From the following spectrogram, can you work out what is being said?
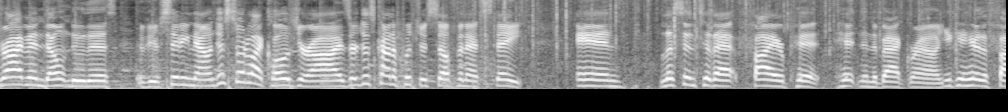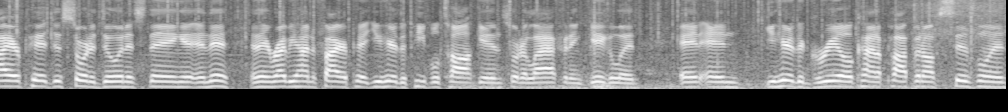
Driving, don't do this. If you're sitting down, just sort of like close your eyes or just kind of put yourself in that state and listen to that fire pit hitting in the background. You can hear the fire pit just sort of doing its thing and then and then right behind the fire pit you hear the people talking, sort of laughing and giggling and and you hear the grill kind of popping off sizzling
